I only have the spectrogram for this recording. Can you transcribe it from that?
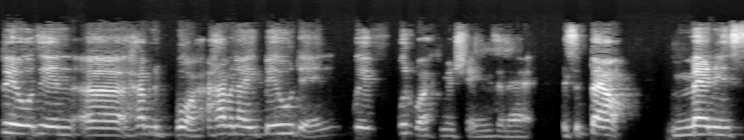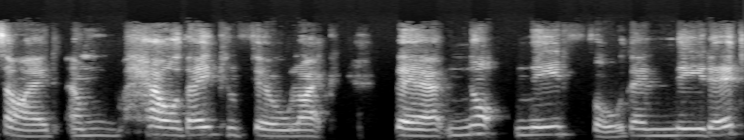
building, uh, having, well, having a building with woodworking machines in it. It's about men inside and how they can feel like they're not needful, they're needed.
